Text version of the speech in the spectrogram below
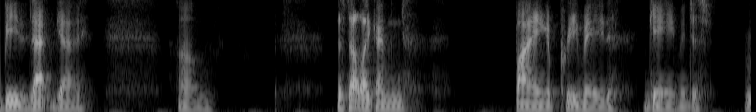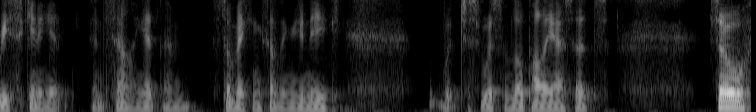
be that guy. Um, it's not like I'm buying a pre-made game and just reskinning it and selling it. I'm still making something unique, with just with some low poly assets. So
